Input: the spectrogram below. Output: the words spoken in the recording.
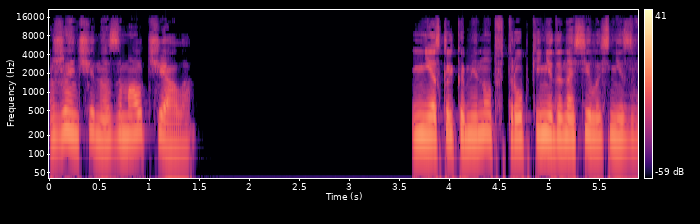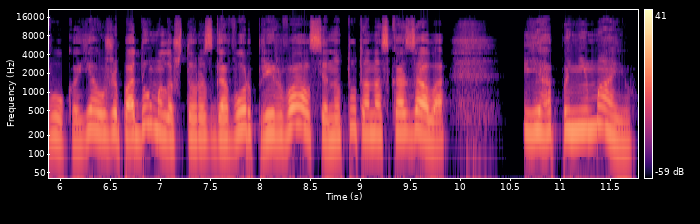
Женщина замолчала. Несколько минут в трубке не доносилось ни звука. Я уже подумала, что разговор прервался, но тут она сказала: "Я понимаю.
